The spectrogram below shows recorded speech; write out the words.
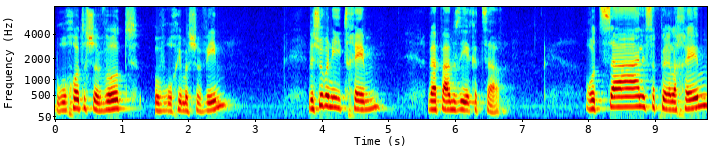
ברוכות השבות וברוכים השבים. ושוב אני איתכם, והפעם זה יהיה קצר. רוצה לספר לכם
